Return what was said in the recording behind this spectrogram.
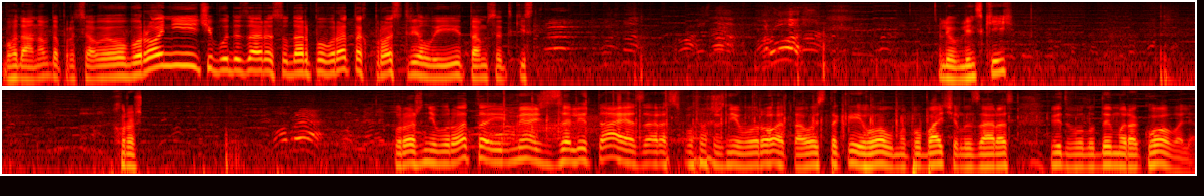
Богданов допрацьовує в обороні. Чи буде зараз удар по воротах, простріл і там все-таки. Люблінський. Порожні ворота і м'яч залітає зараз в порожні ворота. Ось такий гол ми побачили зараз від Володимира Коваля.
